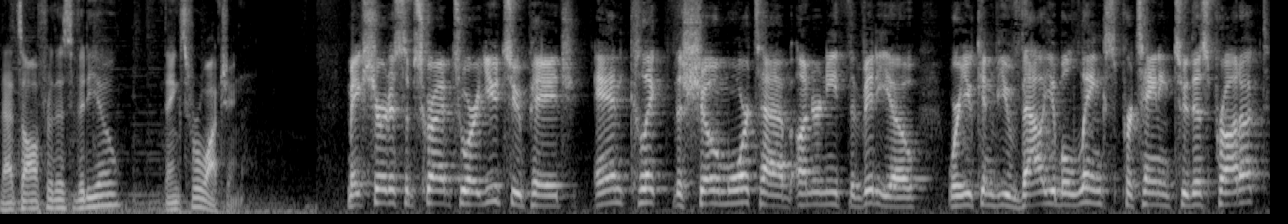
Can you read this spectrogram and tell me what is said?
That's all for this video. Thanks for watching. Make sure to subscribe to our YouTube page and click the Show More tab underneath the video where you can view valuable links pertaining to this product,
